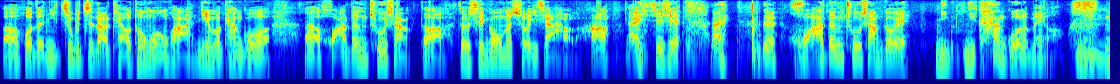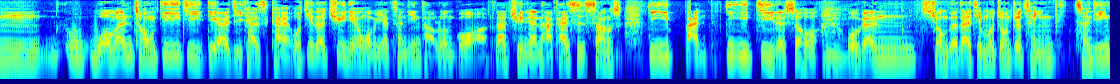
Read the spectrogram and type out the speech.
呃，或者你知不知道条通文化？你有没有看过呃华灯初上，对吧？都先跟我们说一下好了。好，来，谢谢。来，这华灯初上，各位。你你看过了没有？嗯，我们从第一季、第二季开始看。我记得去年我们也曾经讨论过啊。但去年他开始上第一版第一季的时候，嗯、我跟熊哥在节目中就曾经曾经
